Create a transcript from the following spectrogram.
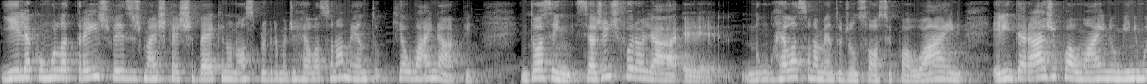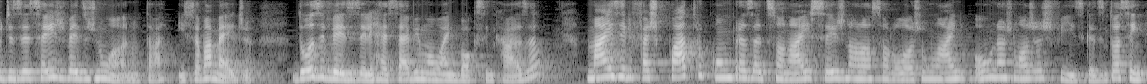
e ele acumula três vezes mais cashback no nosso programa de relacionamento, que é o Wine Up. Então, assim, se a gente for olhar é, no relacionamento de um sócio com a Wine, ele interage com a Wine no mínimo 16 vezes no ano, tá? Isso é uma média. 12 vezes ele recebe uma wine box em casa, mas ele faz quatro compras adicionais, seja na nossa loja online ou nas lojas físicas. Então, assim,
